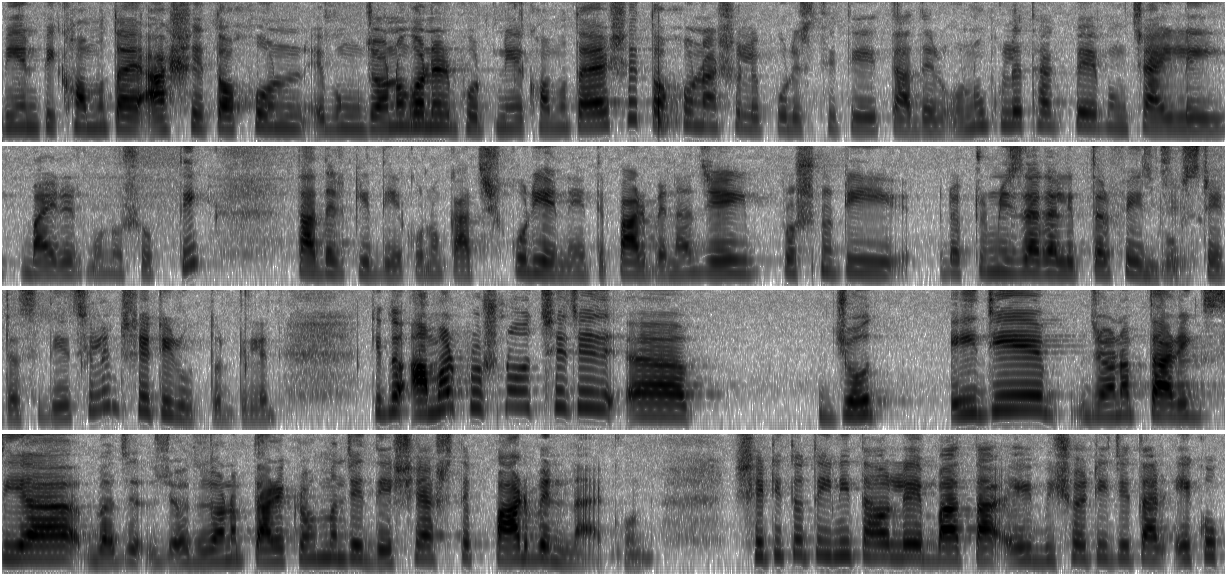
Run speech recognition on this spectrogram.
বিএনপি ক্ষমতায় আসে তখন এবং জনগণের ভোট নিয়ে ক্ষমতায় আসে তখন আসলে পরিস্থিতি তাদের অনুকূলে থাকবে এবং চাইলেই বাইরের কোনো শক্তি তাদেরকে দিয়ে কোনো কাজ করিয়ে নিতে পারবে না। যেই প্রশ্নটি ডক্টর মির্জা গালিব তার ফেসবুক স্ট্যাটাসে দিয়েছিলেন সেটির উত্তর দিলেন। কিন্তু আমার প্রশ্ন হচ্ছে যে এই যে জনাব তারেক জিয়া বা জনাব তারেক রহমান যে দেশে আসতে পারবেন না এখন সেটি তো তিনি তাহলে বা তা এই বিষয়টি যে তার একক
